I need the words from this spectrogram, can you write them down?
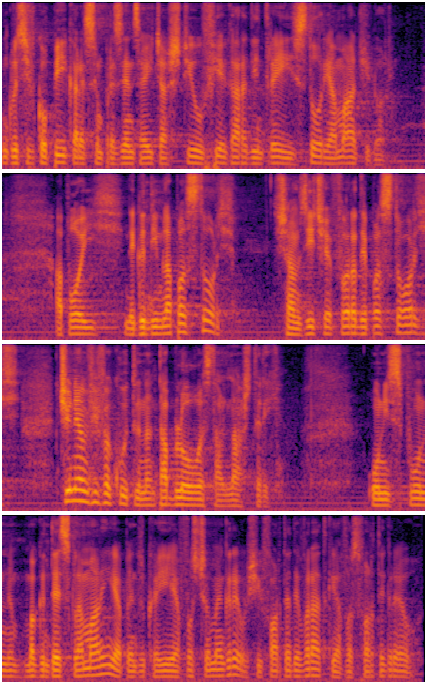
Inclusiv copiii care sunt prezenți aici știu fiecare dintre ei istoria magilor. Apoi ne gândim la păstori și am zice, fără de păstori, ce ne-am fi făcut în tabloul ăsta al nașterii? Unii spun, mă gândesc la Maria, pentru că ei a fost cel mai greu și foarte adevărat că i a fost foarte greu.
